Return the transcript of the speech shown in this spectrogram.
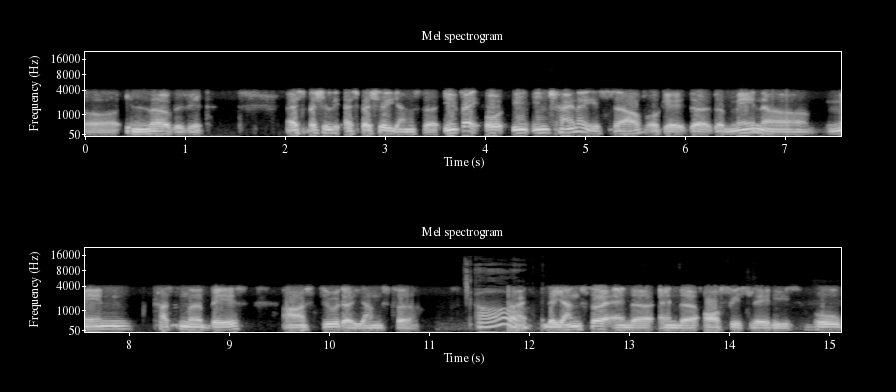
uh, in love with it. Especially, especially youngster. In fact, oh, in, in China itself, okay, the the main uh, main customer base are still the youngster. Oh, right? the youngster and the and the office ladies who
